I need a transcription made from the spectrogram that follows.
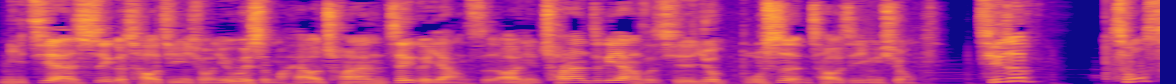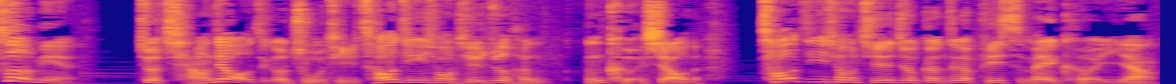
你既然是一个超级英雄，你为什么还要穿这个样子？然后你穿成这个样子，其实就不是很超级英雄。其实从侧面就强调这个主题，超级英雄其实就很很可笑的。超级英雄其实就跟这个 Peacemaker 一样。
